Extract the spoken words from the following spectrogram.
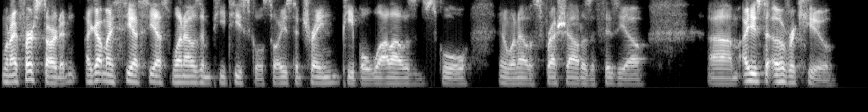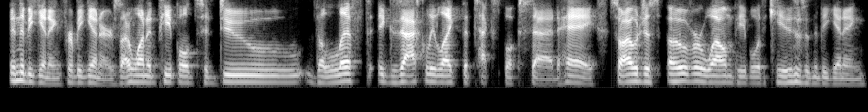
when I first started, I got my CSCS when I was in PT school. So I used to train people while I was in school and when I was fresh out as a physio. Um, I used to over cue in the beginning for beginners. I wanted people to do the lift exactly like the textbook said. Hey, so I would just overwhelm people with cues in the beginning.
